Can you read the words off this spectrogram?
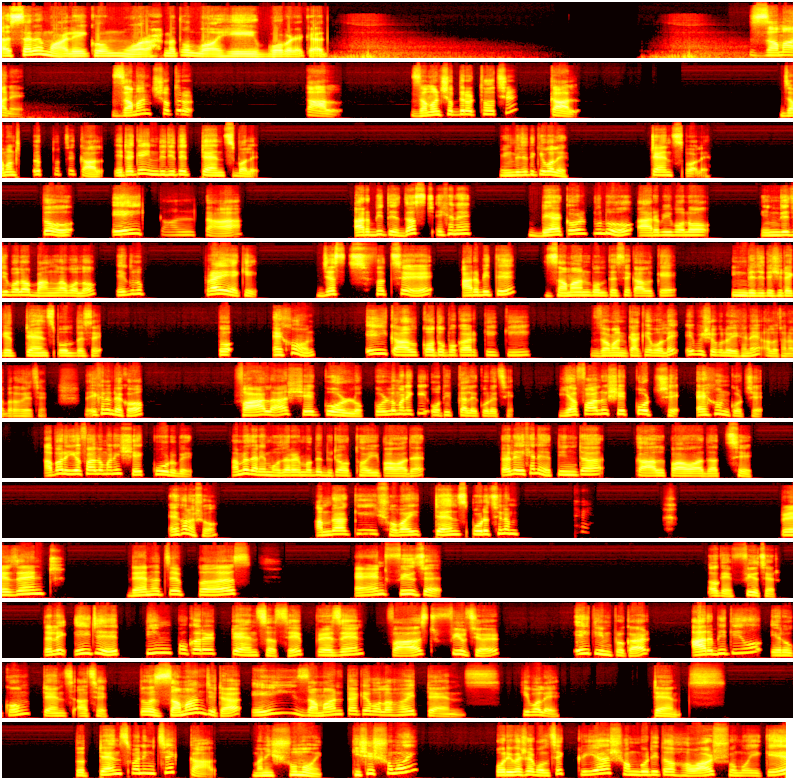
আসসালামু আলাইকুম ওরহমতুল্লাহি ওবরাকাত জামানে। জামান শব্দের কাল। জামান শব্দের অর্থ হচ্ছে কাল। যেমন অর্থ হচ্ছে কাল। এটাকে ইংরেজিতে টেন্স বলে। ইংরেজিতে কি বলে? টেন্স বলে। তো এই কালটা আরবিতে জাস্ট এখানে ব্যাকরণগুলো আরবি বলো, ইংরেজি বলো, বাংলা বলো, এগুলো প্রায় একই জাস্ট হচ্ছে আরবিতে জামান বলতেছে কালকে, ইংরেজিতে সেটাকে টেন্স বলতেছে। তো এখন এই কাল কত প্রকার, কি কি, জমান কাকে বলে, এই বিষয়গুলো এখানে আলোচনা করা হয়েছে। এখানে দেখো, ফালা সে করল করল মানে কি, অতীতকালে করেছে। ইয়া ফালু সে করছে, এখন করছে। আবার ইয়া ফালু মানে সে করবে। আমরা জানি মোজারের মধ্যে দুটো অর্থই পাওয়া যায়। তাহলে এখানে তিনটা কাল পাওয়া যাচ্ছে। এখন আসো। আমরা কি সবাই টেন্স পড়েছিলাম? প্রেজেন্ট দেন হচ্ছে past and future okay future তাহলে এই যে তিন প্রকারের টেন্স আছে প্রেজেন্ট ফার্স্ট ফিউচার এই তিন প্রকার আরবিতেও এরকম টেন্স আছে। তো জামান যেটা, এই জামানটাকে বলা হয় টেন্স কি বলে? টেন্স তো টেন্স মানে হচ্ছে কাল মানে সময়। কিসের সময়? পরিভাষায় বলছে ক্রিয়া সংগঠিত হওয়ার সময়কে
